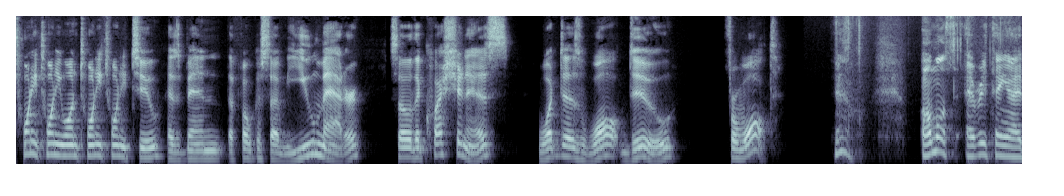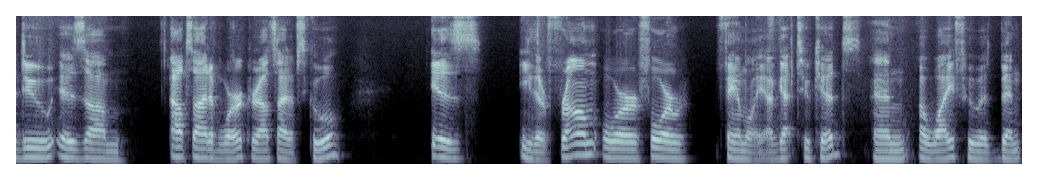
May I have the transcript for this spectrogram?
2021 2022 has been the focus of You Matter. So the question is, what does Walt do for Walt? Yeah. Almost everything I do is um, outside of work or outside of school is either from or for family. I've got two kids and a wife who has been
